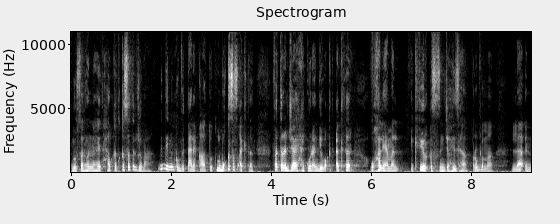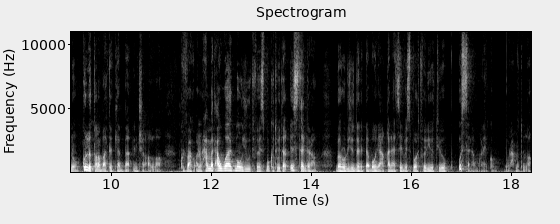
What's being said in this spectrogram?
بنوصل هون نهاية حلقة قصة الجمعة. بدي منكم في التعليقات تطلبوا قصص أكثر. الفترة الجاية حيكون عندي وقت أكثر وخلي أعمل كثير قصص نجهزها. ربما لا إنه كل الطلبات تتلبى إن شاء الله. كنت معكم أنا محمد عواد موجود فيسبوك تويتر إنستغرام. ضروري جدا تتابعوني على قناة سيلفي سبورت في اليوتيوب والسلام عليكم ورحمة الله.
